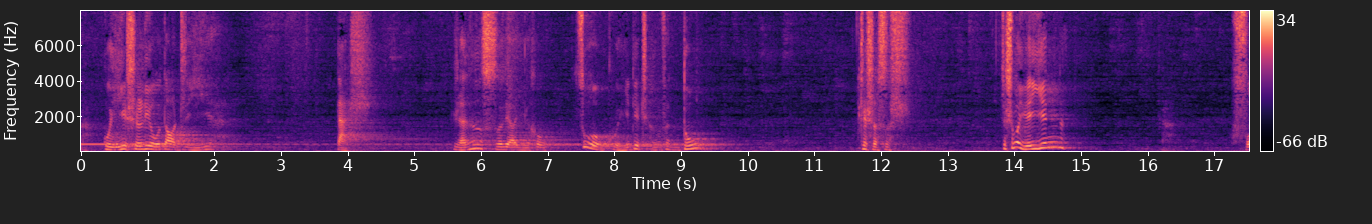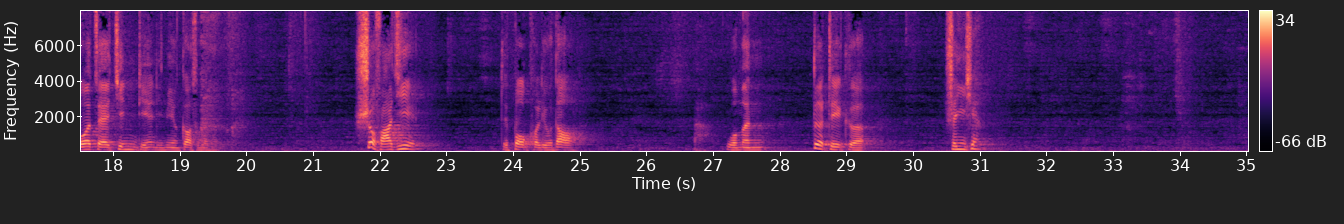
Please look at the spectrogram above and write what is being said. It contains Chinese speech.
啊，鬼是六道之一，但是人死了以后做鬼的成分多，这是事实。这什么原因呢？佛在经典里面告诉我们：十法界，这包括六道啊，我们的这个身相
